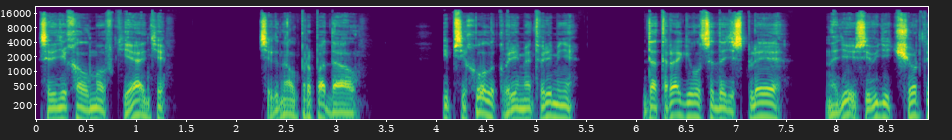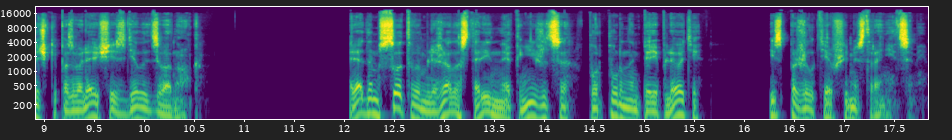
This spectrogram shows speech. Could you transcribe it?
среди холмов к Янте, сигнал пропадал, и психолог время от времени дотрагивался до дисплея, надеясь увидеть черточки, позволяющие сделать звонок. Рядом с сотовым лежала старинная книжица в пурпурном переплете и с пожелтевшими страницами.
